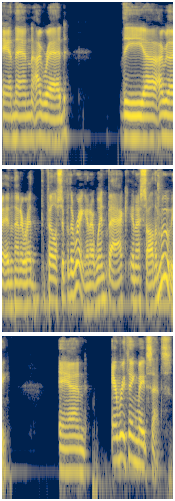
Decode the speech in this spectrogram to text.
and then I read the uh, I read, and then I read the Fellowship of the Ring, and I went back and I saw the movie, and everything made sense.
